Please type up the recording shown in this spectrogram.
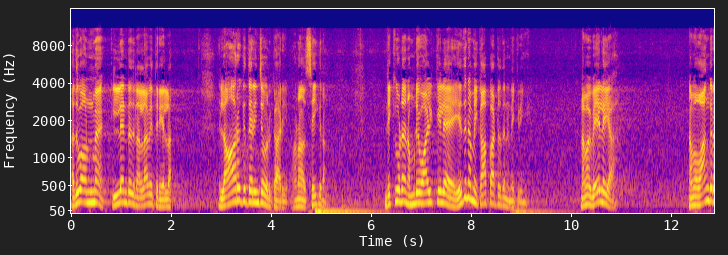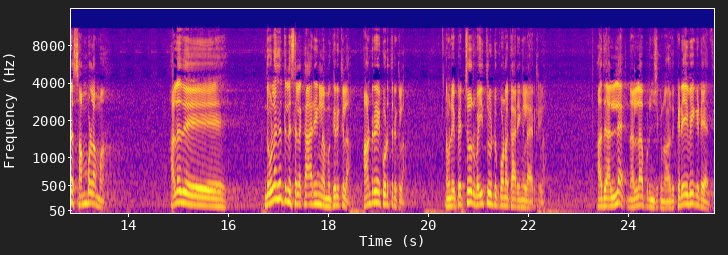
அதுவா உண்மை? இல்லைன்றது நல்லாவே தெரியல. எல்லாருக்கும் தெரிஞ்ச ஒரு காரியம். ஆனால் செய்கிறான். இன்றைக்கு கூட நம்முடைய வாழ்க்கையில் எது நம்மை காப்பாற்றுறதுன்னு நினைக்கிறீங்க? நம்ம வேலையா? நம்ம வாங்குகிற சம்பளமா? அல்லது இந்த உலகத்தில் சில காரியங்கள் நமக்கு இருக்கலாம். ஆண்டரே கொடுத்துருக்கலாம். நம்முடைய பெற்றோர் வைத்து விட்டு போன காரியங்களாக இருக்கலாம். அது அல்ல நல்லா புரிஞ்சுக்கணும். அது கிடையவே கிடையாது.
